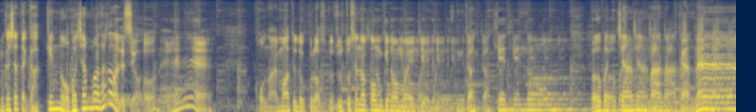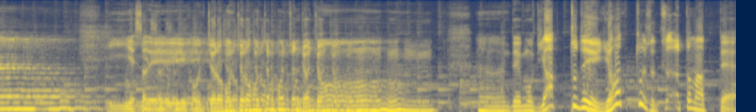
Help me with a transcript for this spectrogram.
昔だったら学研のおばちゃんまだかなですよ。ね。来ない待てど暮らすとずっと背中を向けたまま ATM で学研のおばちゃんまだかな。イエスでほんちょろほんちょろほんちょろほんちょんちょんちょんでもうやっとでやっとですよ。ずっと待って。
